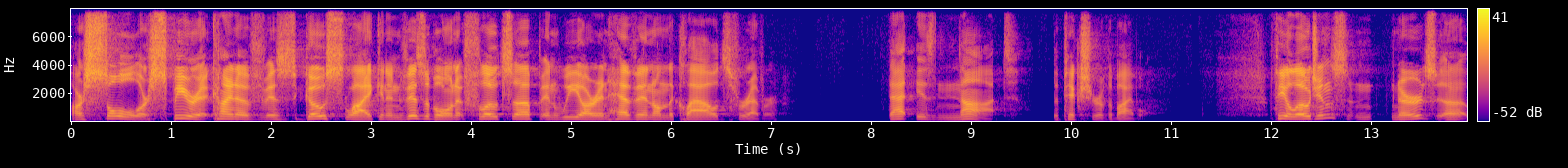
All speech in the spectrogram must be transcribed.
Our soul or spirit kind of is ghost like and invisible, and it floats up, and we are in heaven on the clouds forever. That is not the picture of the Bible. Theologians, nerds, uh,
